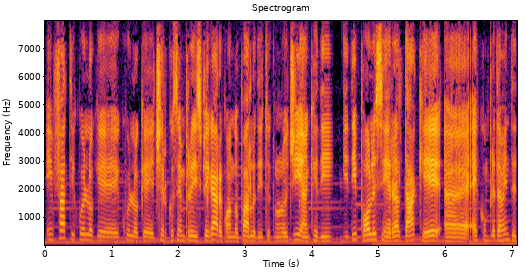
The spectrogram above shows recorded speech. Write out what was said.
Infatti quello che, quello che cerco sempre di spiegare quando parlo di tecnologia, anche di, di, di policy, in realtà che eh, è completamente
